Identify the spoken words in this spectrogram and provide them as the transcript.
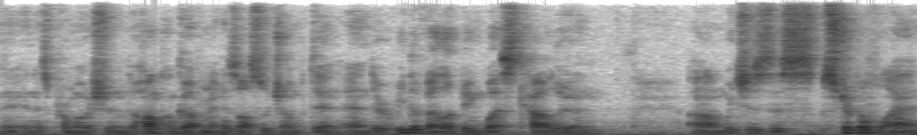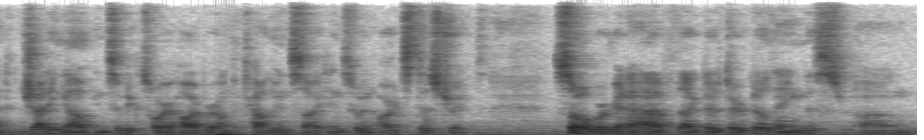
in, in its promotion, the Hong Kong government has also jumped in and they're redeveloping West Kowloon, um, which is this strip of land jutting out into Victoria Harbour on the Kowloon side into an arts district. So we're gonna have like they're, they're building this um,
